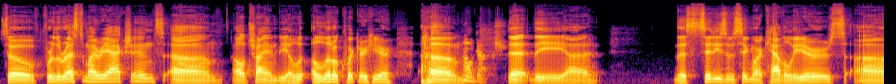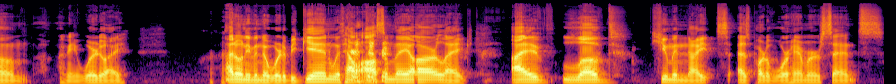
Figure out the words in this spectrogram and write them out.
So for the rest of my reactions, um, I'll try and be a, a little quicker here. Um, Oh gosh. the the uh, the cities of Sigmar Cavaliers. Um, I mean, where do I? I don't even know where to begin with how awesome they are. Like, I've loved Human Knights as part of Warhammer since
